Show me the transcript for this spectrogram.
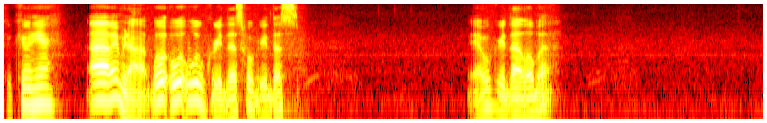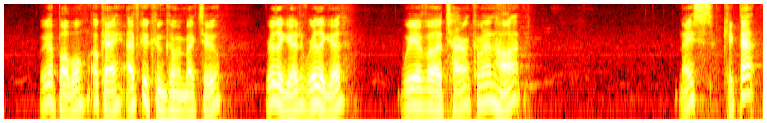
Cocoon here. Uh, maybe not. We'll, we'll, we'll greed this. We'll greed this. Yeah, we'll greed that a little bit. We got Bubble. Okay, I have Cocoon coming back too. Really good, really good. We have a uh, Tyrant coming in hot. Nice. Kick that.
